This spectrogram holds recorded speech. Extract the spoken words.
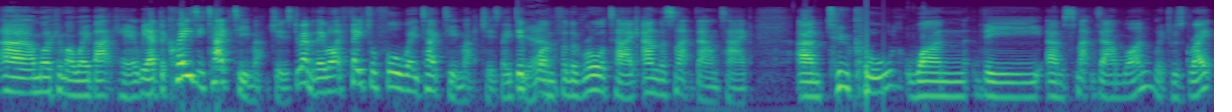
uh, I'm working my way back here. We had the crazy tag team matches. Do you remember? They were like fatal four way tag team matches. They did Yeah. one for the Raw tag and the SmackDown tag. Um, Too Cool won the um, SmackDown one, which was great.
